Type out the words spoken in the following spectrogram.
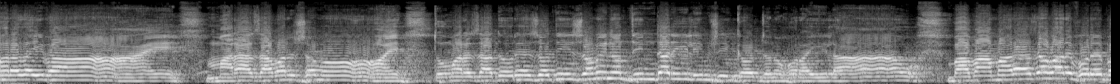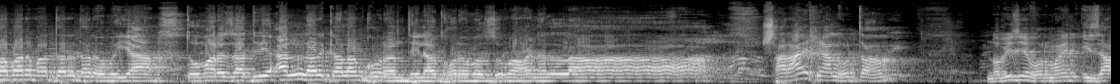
মারা যাইবাই, মারা যাবার সময় তোমার জাদরে যদি জমিনত দিনদার ইলিম শিক্ষা অর্জন করাইলাও, বাবা মারা যাবার পরে বাবার মাথার দ্বার হইয়া তোমার জাদুই আল্লাহর কালাম কোরআন তিলাওয়াত করব, সুবহানাল্লাহ। সারাই খেয়াল করতাম, নবীজি ফরমাইন, ইজা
